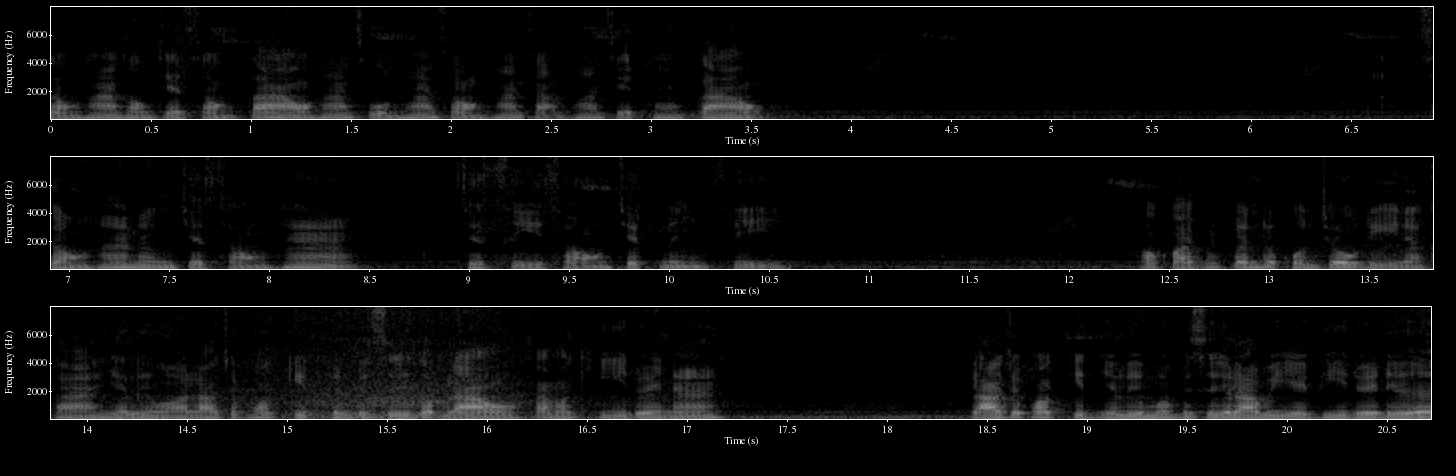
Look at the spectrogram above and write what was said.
สองห้าสองเจ็ดสองเก้าห้าศูนย์ห้าสองห้าสามห้าเจ็ดห้าเก้าสองห้าหนึ่งเจ็ดสองห้า เจ็ดสี่สองเจ็ดหนึ่งสี่ก็ขอให้เพื่อนๆทุกคนโชคดีนะคะ อย่าลืมว่าเราเฉพาะกิจขึ้นไปซื้อกับเราสามัคคีด้วยนะ เราเฉพาะกิจอย่าลืมมาไปซื้อเรา VIP ด้วยเด้อ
